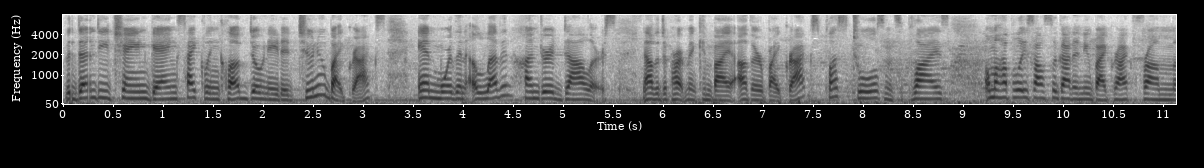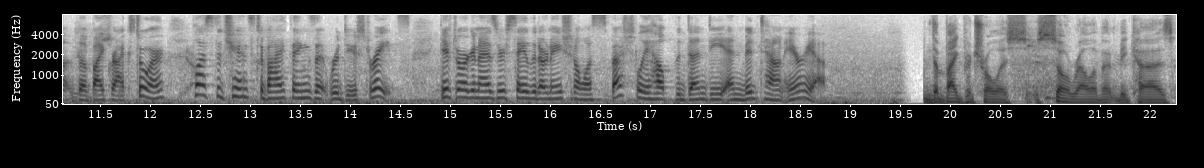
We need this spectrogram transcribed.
The Dundee Chain Gang Cycling Club donated two new bike racks and more than $1,100. Now the department can buy other bike racks, plus tools and supplies. Omaha Police also got a new bike rack from the bike rack store, plus the chance to buy things at reduced rates. Gift organizers say the donation will especially help the Dundee and Midtown area the bike patrol is so relevant because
